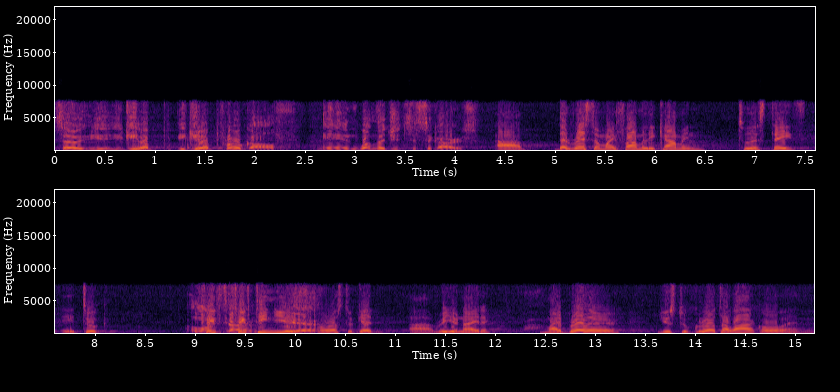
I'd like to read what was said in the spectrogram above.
So you, you gave up you gave up pro golf, and what led you to cigars? Uh, the rest of my family coming to the States, it took A long fif- time. 15 years Yeah. for us to get uh, reunited. My brother used to grow tobacco and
